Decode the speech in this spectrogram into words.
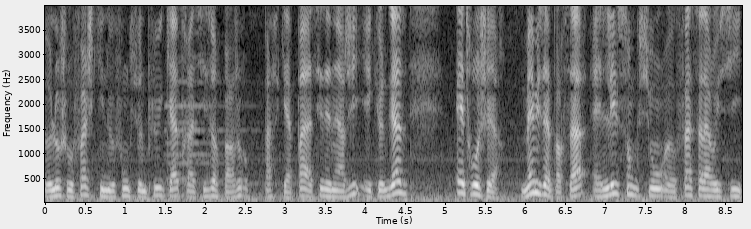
euh, le chauffage qui ne fonctionne plus 4 à 6 heures par jour parce qu'il n'y a pas assez d'énergie et que le gaz est trop cher. Même à part ça, les sanctions euh, face à la Russie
